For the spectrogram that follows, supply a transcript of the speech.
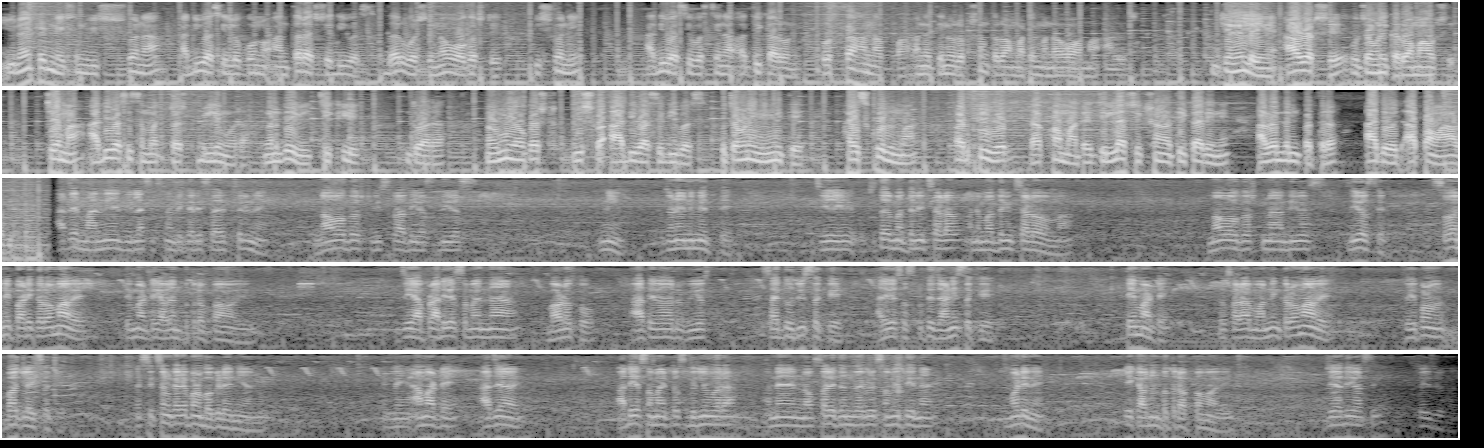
United nation વિશ્વના આદિવાસી લોકોનો આંતરરાષ્ટ્રીય દિવસ દર વર્ષે નવ ઓગસ્ટે વિશ્વની આદિવાસી વસ્તીના અધિકારોને પ્રોત્સાહન આપવા અને તેનું રક્ષણ કરવા માટે મનાવવામાં આવે છે. જેને લઈને આ વર્ષે ઉજવણી કરવામાં આવશે. જેમાં આદિવાસી સમાજ ટ્રસ્ટ બિલ્લીમોરા ગણદેવી, ચીખલી દ્વારા નવમી ઓગસ્ટ વિશ્વ આદિવાસી દિવસ ઉજવણી નિમિત્તે હાઈસ્કૂલમાં અડધી વેર રાખવા માટે જિલ્લા શિક્ષણ અધિકારીને આવેદનપત્ર આજરોજ આપવામાં આવ્યું. આજે માનનીય જિલ્લા શિક્ષણાધિકારી સાહેબશ્રીને નવ ઓગસ્ટ વિશ્વ આદિવાસી દિવસની ઉજવણી નિમિત્તે જે ઉચ્ચતર માધ્યમિક શાળાઓ અને માધ્યમિક શાળાઓમાં નવ ઓગસ્ટના દિવસ દિવસે સહની પાળી કરવામાં આવે તે માટે આવેદનપત્ર આપવામાં આવ્યું. જે આપણા આદિવાસી સમાજના બાળકો આ તહેવાર સાહિત્ય ઉજવી શકે, આદિવાસી સંસ્કૃતિ જાણી શકે તે માટે જો શાળા મોર્નિંગ કરવામાં આવે તો એ પણ ભાગ લઈ શકે. અને શિક્ષણ કાર્ય પણ બગડે નહીં આનું. એટલે આ માટે આજે આર્ય સમાજ ટ્રસ્ટ બિલ્ડિંગવાળા અને નવસારી જનજાગૃતિ સમિતિને મળીને એક આવેદનપત્ર આપવામાં આવ્યું. જય આદિવાસી, જય જોહાર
